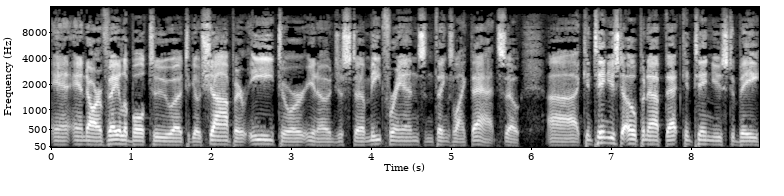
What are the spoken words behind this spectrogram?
and, and, are available to uh, to go shop or eat or you know just uh, meet friends and things like that. So uh, continues to open up. That continues to be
